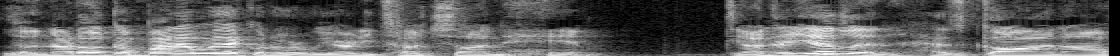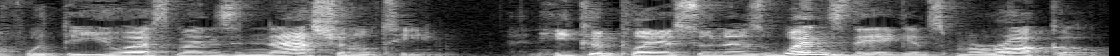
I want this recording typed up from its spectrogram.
Leonardo Campana with Ecuador, we already touched on him. DeAndre Yedlin has gone off with the U.S. men's national team, and he could play as soon as Wednesday against Morocco.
